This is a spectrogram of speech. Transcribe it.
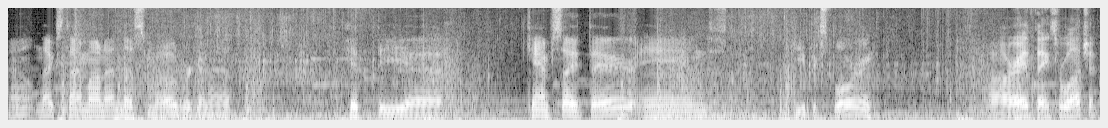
well, next time on Endless Mode, we're gonna hit the uh, campsite there and keep exploring. All right, thanks for watching.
